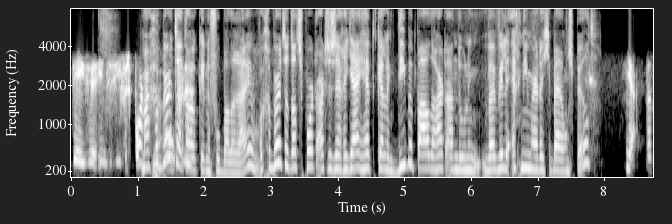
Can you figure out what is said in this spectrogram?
deze intensieve sport Maar gebeurt dat ook in de voetballerij? Gebeurt het dat sportartsen zeggen... jij hebt kennelijk die bepaalde hartaandoening... wij willen echt niet meer dat je bij ons speelt? Ja, dat,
